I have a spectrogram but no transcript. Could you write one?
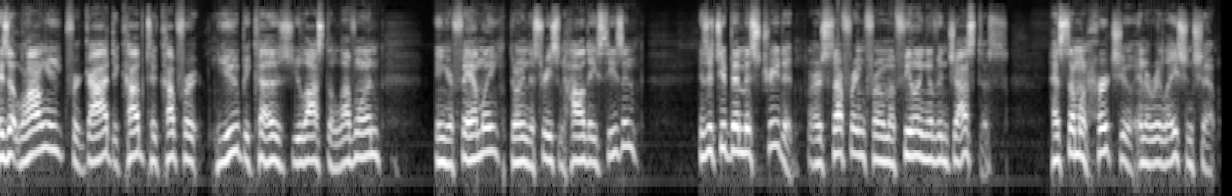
Is it longing for God to come to comfort you because you lost a loved one in your family during this recent holiday season? Is it you've been mistreated or suffering from a feeling of injustice? Has someone hurt you in a relationship?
